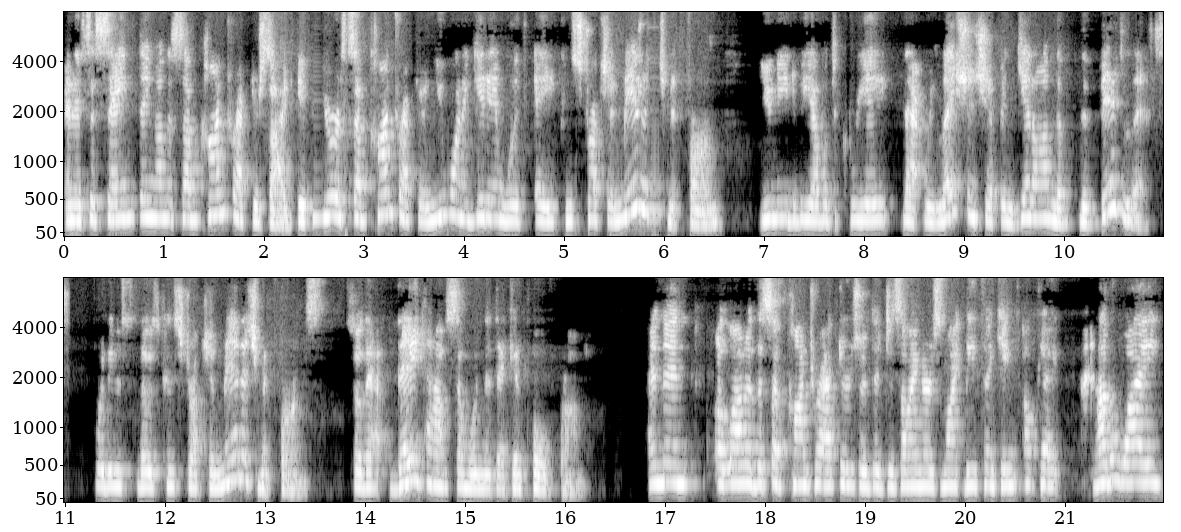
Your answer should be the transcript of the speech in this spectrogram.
And it's the same thing on the subcontractor side. If you're a subcontractor and you want to get in with a construction management firm, you need to be able to create that relationship and get on the, the bid list for those, those construction management firms so that they have someone that they can pull from. And then a lot of the subcontractors or the designers might be thinking, okay, how do I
